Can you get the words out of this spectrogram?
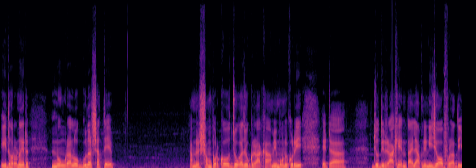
এই ধরনের নোংরা লোকগুলোর সাথে আপনার সম্পর্ক, যোগাযোগ রাখা, আমি মনে করি এটা যদি রাখেন, তাহলে আপনি নিজেও অপরাধী।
